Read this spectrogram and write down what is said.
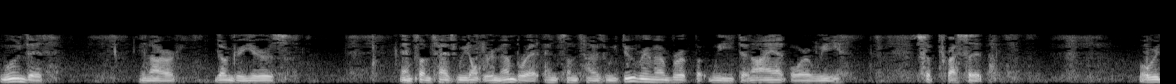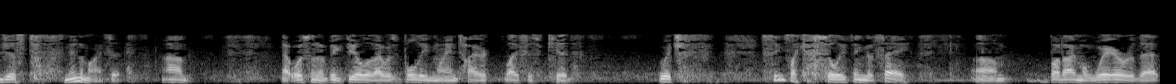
wounded in our younger years, and sometimes we don't remember it, and sometimes we do remember it, but we deny it or we suppress it, or we just minimize it. Um, that wasn't a big deal that I was bullied my entire life as a kid, which seems like a silly thing to say, um, but I'm aware that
